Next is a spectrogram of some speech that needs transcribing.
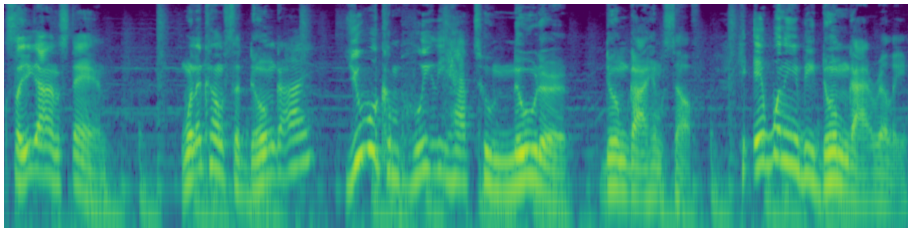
So you gotta understand. When it comes to Doom Guy, you will completely have to neuter Doom Guy himself. It wouldn't even be Doom Guy really.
